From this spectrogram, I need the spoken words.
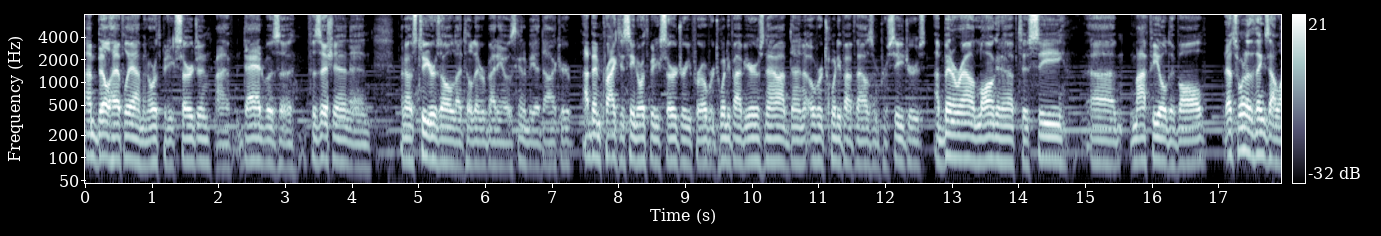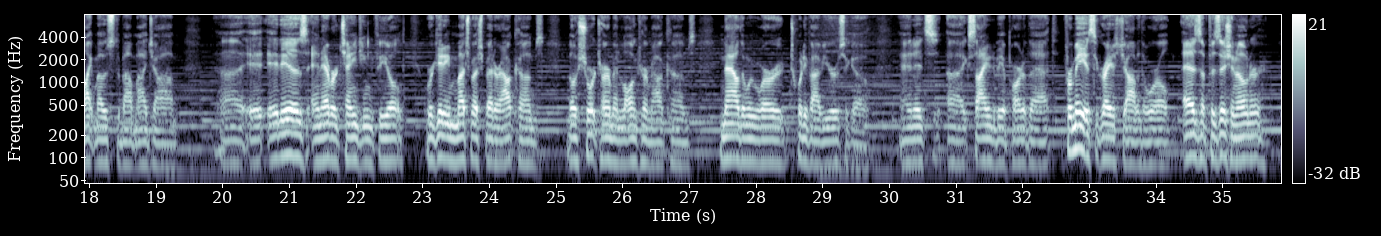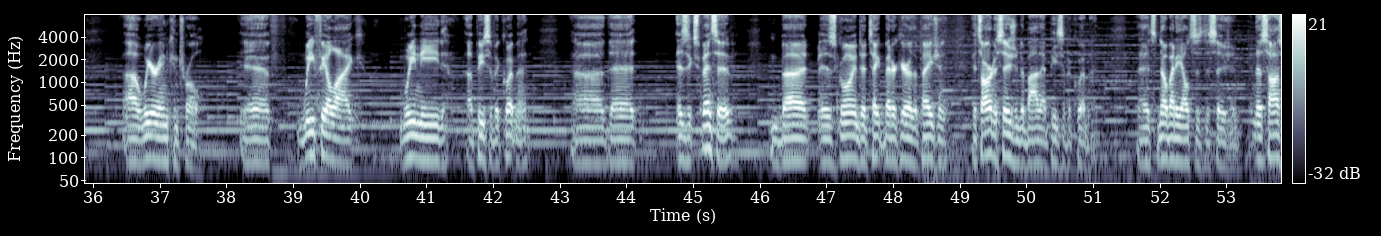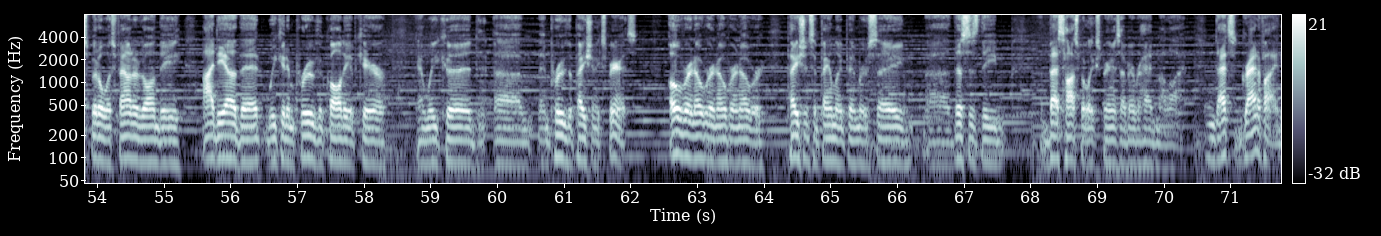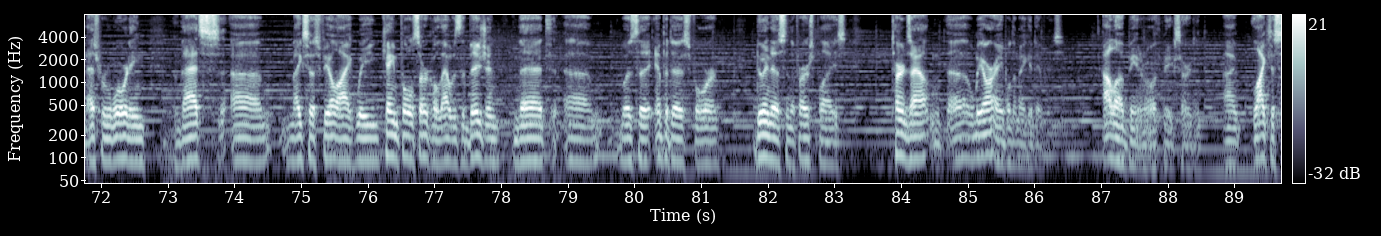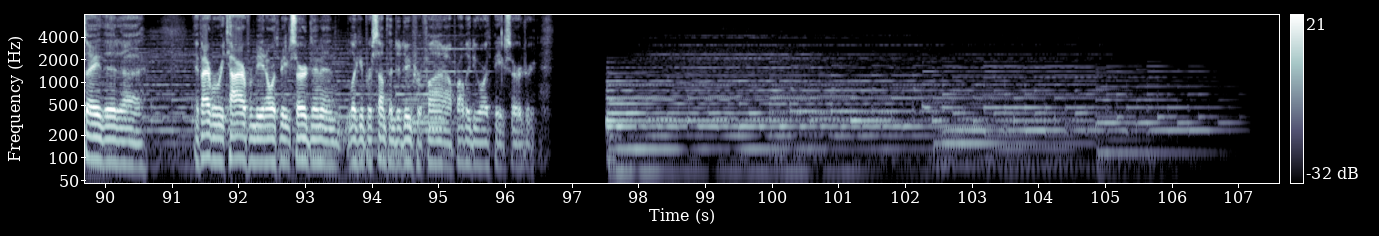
I'm Bill Hefley. I'm an orthopedic surgeon. My dad was a physician, and when I was two years old, I told everybody I was going to be a doctor. I've been practicing orthopedic surgery for over 25 years now. I've done over 25,000 procedures. I've been around long enough to see uh, my field evolve. That's one of the things I like most about my job. Uh, it, it is an ever-changing field. We're getting much, much better outcomes, both short-term and long-term outcomes, now than we were 25 years ago. And it's uh, exciting to be a part of that. For me, it's the greatest job in the world. As a physician owner, uh, we're in control. If we feel like we need a piece of equipment uh, that is expensive, but is going to take better care of the patient, it's our decision to buy that piece of equipment. It's nobody else's decision. This hospital was founded on the idea that we could improve the quality of care and we could um, improve the patient experience. Over and over and over and over, patients and family members say, uh, this is the best hospital experience I've ever had in my life. And that's gratifying, that's rewarding, that's um, makes us feel like we came full circle. That was the vision that um, was the impetus for doing this in the first place. Turns out uh, we are able to make a difference. I love being an orthopedic surgeon. I like to say that uh, if I ever retire from being an orthopedic surgeon and looking for something to do for fun, I'll probably do orthopedic surgery.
